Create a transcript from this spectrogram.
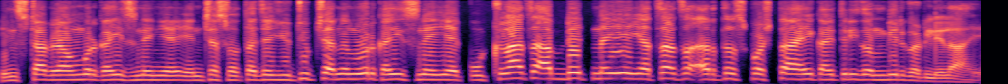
इंस्टाग्रामवर काहीच नाहीये यांच्या स्वतःच्या युट्यूब चॅनलवर काहीच नाहीये कुठलाच अपडेट नाहीये याचाच अर्थ स्पष्ट आहे काहीतरी गंभीर घडलेला आहे.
